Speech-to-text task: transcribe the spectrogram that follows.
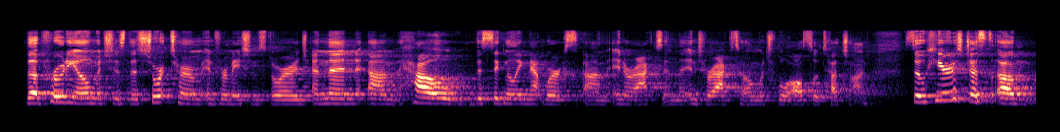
the proteome, which is the short-term information storage, and then um, how the signaling networks um, interact in the interactome, which we'll also touch on. So here's just um,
